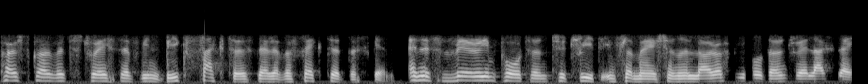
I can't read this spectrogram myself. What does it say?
post COVID stress have been big factors that have affected the skin. And it's very important to treat inflammation. A lot of people don't realize they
